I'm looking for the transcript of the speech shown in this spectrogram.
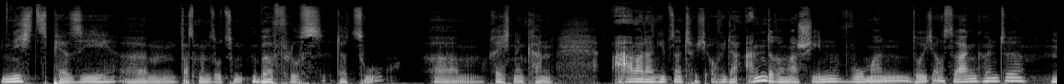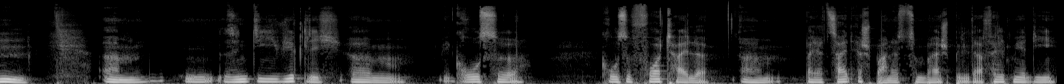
nichts per se, ähm, was man so zum Überfluss dazu ähm, rechnen kann. Aber dann gibt es natürlich auch wieder andere Maschinen, wo man durchaus sagen könnte, hm, ähm, sind die wirklich ähm, große, große Vorteile. Ähm, bei der Zeitersparnis zum Beispiel, da fällt mir die,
